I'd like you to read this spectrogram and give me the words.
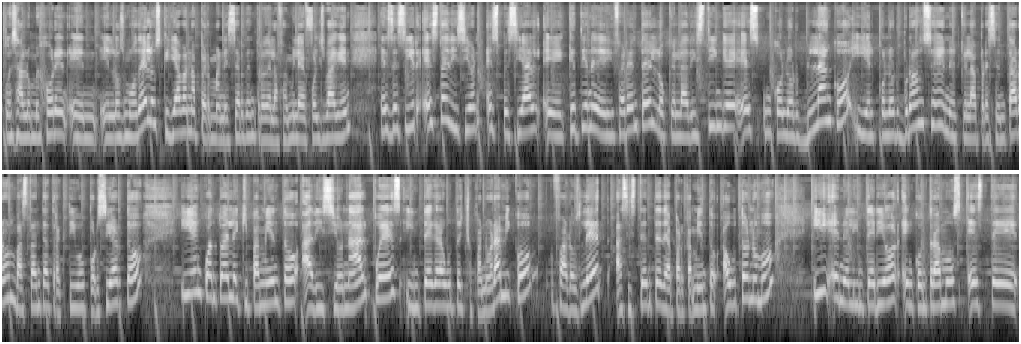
pues a lo mejor en, en, los modelos que ya van a permanecer dentro de la familia de Volkswagen. Es decir, esta edición especial, eh, ¿qué tiene de diferente? Lo que la distingue es un color blanco y el color bronce en el que la presentaron, bastante atractivo por cierto. Y en cuanto al equipamiento adicional, pues integra un techo panorámico, faros LED, asistente de aparcamiento autónomo y en el interior encontramos este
